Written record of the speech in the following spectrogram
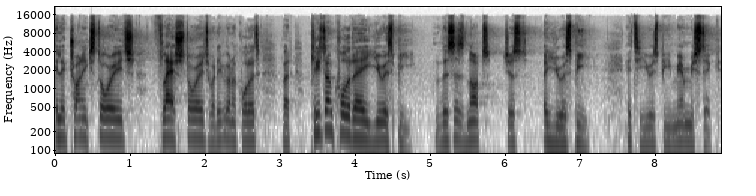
electronic storage, flash storage, whatever you want to call it, but please don't call it a USB this is not just a USB. It's a USB memory stick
